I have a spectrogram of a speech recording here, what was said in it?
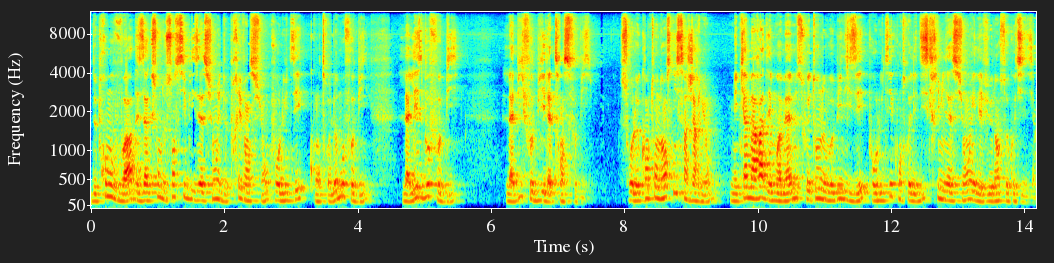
de promouvoir des actions de sensibilisation et de prévention pour lutter contre l'homophobie, la lesbophobie, la biphobie et la transphobie. Sur le canton d'Ancenis-Saint-Gérion, mes camarades et moi-même souhaitons nous mobiliser pour lutter contre les discriminations et les violences au quotidien.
